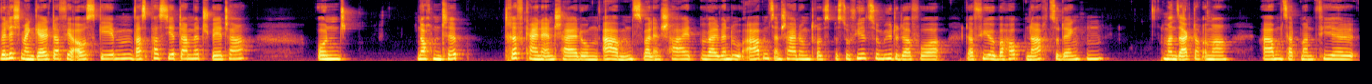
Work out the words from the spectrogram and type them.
Will ich mein Geld dafür ausgeben? Was passiert damit später? Und noch ein Tipp, triff keine Entscheidungen abends, weil, entscheid weil wenn du abends Entscheidungen triffst, bist du viel zu müde davor, dafür überhaupt nachzudenken. Man sagt auch immer, abends hat man viel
